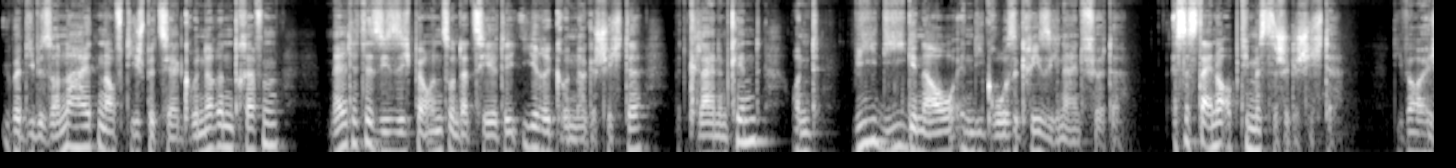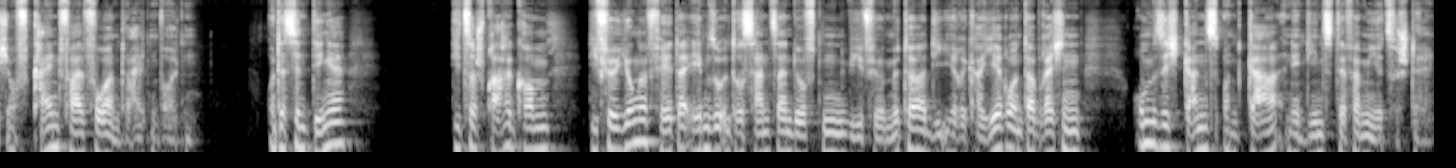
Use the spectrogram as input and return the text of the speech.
über die Besonderheiten, auf die speziell Gründerinnen treffen, meldete sie sich bei uns und erzählte ihre Gründergeschichte mit kleinem Kind und wie die genau in die große Krise hineinführte. Es ist eine optimistische Geschichte, die wir euch auf keinen Fall vorenthalten wollten. Und es sind Dinge, die zur Sprache kommen, die für junge Väter ebenso interessant sein dürften wie für Mütter, die ihre Karriere unterbrechen, um sich ganz und gar in den Dienst der Familie zu stellen.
